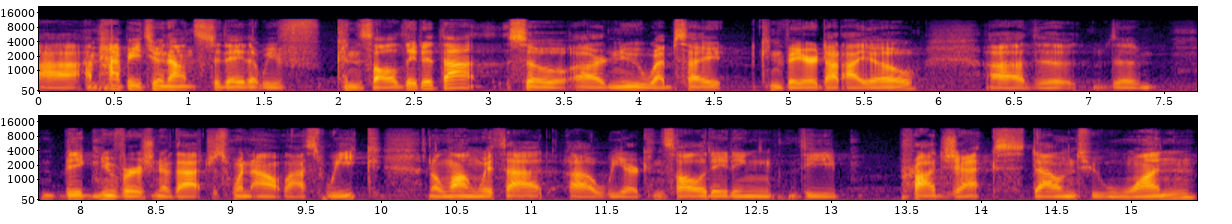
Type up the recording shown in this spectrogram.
Uh, I'm happy to announce today that we've consolidated that. So our new website, konveyor.io, uh, the, the big new version of that just went out last week. And along with that, uh, we are consolidating the projects down to one,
